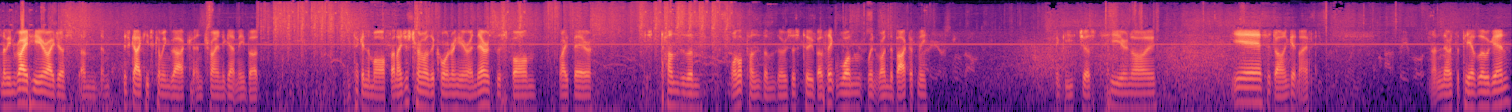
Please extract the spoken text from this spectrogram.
And I mean, right here, I just, um, um, this guy keeps coming back and trying to get me, but I'm picking them off. And I just turn around the corner here, and there's the spawn right there. Just tons of them. Well, not tons of them, there was just two, but I think one went round the back of me. I think he's just here now. Yeah, sit down, get knifed. And there's the Pave Low again.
